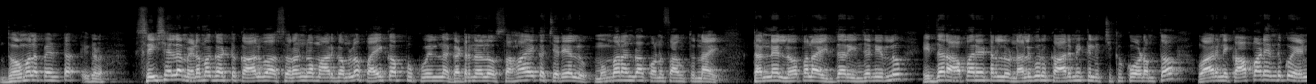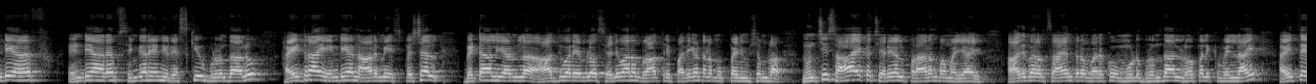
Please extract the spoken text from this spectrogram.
దోమలపెంట ఇక్కడ శ్రీశైలం ఎడమగట్టు కాలువ సొరంగ మార్గంలో పైకప్పు కూలిన ఘటనలో సహాయక చర్యలు ముమ్మరంగా కొనసాగుతున్నాయి. టన్నెల్ లోపల ఇద్దరు ఇంజనీర్లు ఇద్దరు ఆపరేటర్లు నలుగురు కార్మికులు చిక్కుకోవడంతో వారిని కాపాడేందుకు ఎన్డీఆర్ఎఫ్ ఎన్డీఆర్ఎఫ్ సింగరేణి రెస్క్యూ బృందాలు హైడ్రా ఇండియన్ ఆర్మీ స్పెషల్ బెటాలియన్ల ఆధ్వర్యంలో శనివారం రాత్రి పది గంటల ముప్పై నిమిషంల నుంచి సహాయక చర్యలు ప్రారంభమయ్యాయి. ఆదివారం సాయంత్రం వరకు మూడు బృందాలు లోపలికి వెళ్ళాయి. అయితే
